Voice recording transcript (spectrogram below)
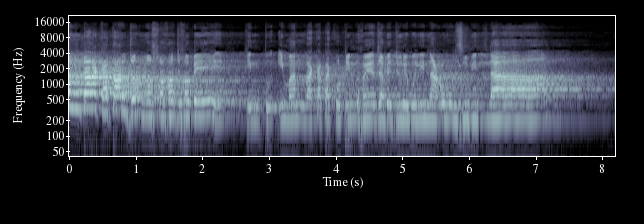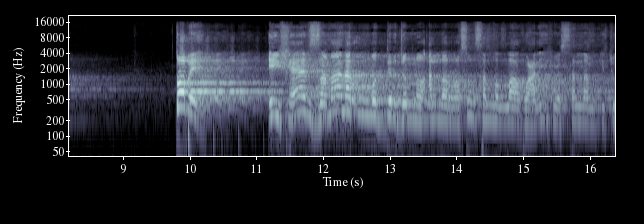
আংটা রাখা তার জন্য সহজ হবে। কিন্তু ইমান রাখাটা কঠিন হয়ে যাবে, জুড়ে বলি না তবে এই শের জামানার উন্মতদের জন্য আল্লাহ রসুল সাল্লাহ আলী সাল্লাম কিছু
